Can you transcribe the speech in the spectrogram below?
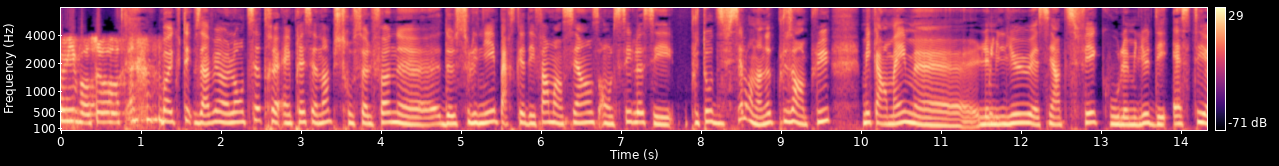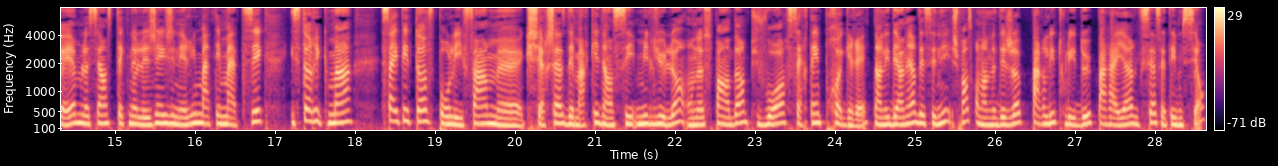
Oui, bonjour. bon, écoutez, vous avez un long titre impressionnant, puis je trouve ça le fun euh, de le souligner parce que des femmes en sciences, on le sait, là, c'est plutôt difficile. On en a de plus en plus, mais quand même, euh, le milieu scientifique ou le milieu des STEM, le sciences, technologies, ingénierie, mathématiques, historiquement, ça a été tough pour les femmes euh, qui cherchaient à se démarquer dans ces milieux-là. On a cependant pu voir certains progrès dans les dernières décennies. Je pense qu'on en a déjà parlé tous les deux par ailleurs ici à cette émission.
